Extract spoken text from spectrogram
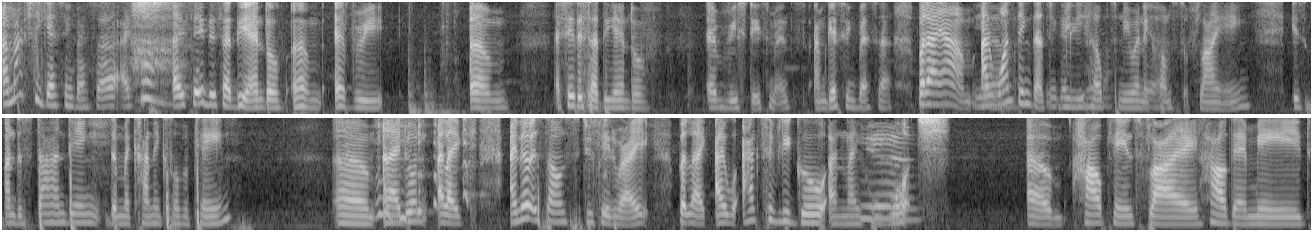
I'm actually getting better. I I say this at the end of um every um I say this at the end of every statement. I'm getting better, but I am. Yeah, and one thing that's really helped better. me when it comes to flying is understanding the mechanics of a plane. Um, and I don't, I like, I know it sounds stupid, right? But like, I will actively go and like Yeah. watch um how planes fly how they're made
